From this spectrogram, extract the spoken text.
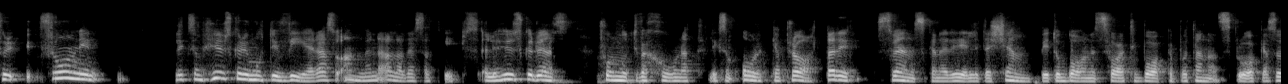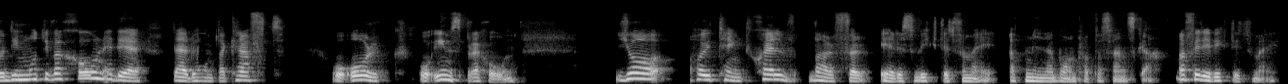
För från din, liksom, hur ska du motiveras att använda alla dessa tips? Eller hur ska du ens få motivation att liksom orka prata det svenska när det är lite kämpigt och barnet svarar tillbaka på ett annat språk? Alltså din motivation är det där du hämtar kraft och ork och inspiration. Jag har ju tänkt själv, varför är det så viktigt för mig att mina barn pratar svenska? Varför är det viktigt för mig?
